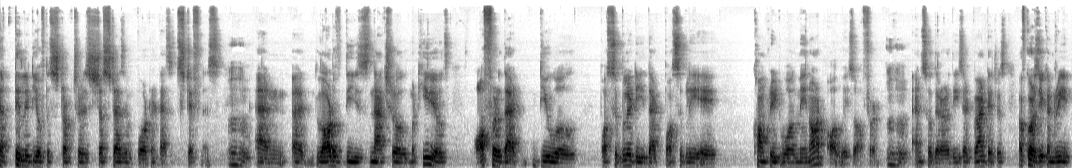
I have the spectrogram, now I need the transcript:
ductility of the structure is just as important as its stiffness. Hmm and a lot of these natural materials offer that dual possibility that possibly a concrete wall may not always offer. Hmm and so there are these advantages. Of course you can read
